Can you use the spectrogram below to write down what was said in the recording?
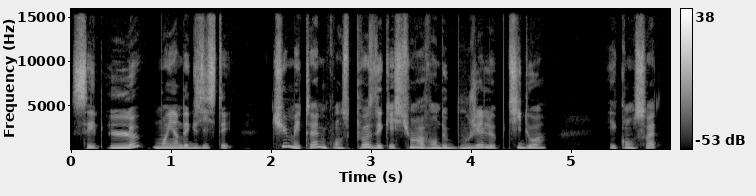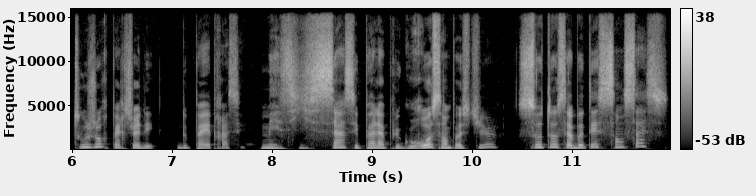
c'est LE moyen d'exister. Tu m'étonnes qu'on se pose des questions avant de bouger le petit doigt et qu'on soit toujours persuadé de ne pas être assez. Mais si ça, c'est pas la plus grosse imposture, s'auto-saboter sans cesse.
